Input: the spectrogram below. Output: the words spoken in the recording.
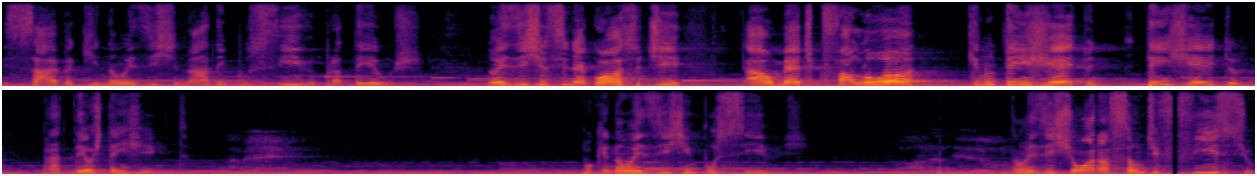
e saiba que não existe nada impossível para Deus. Não existe esse negócio de, ah, o médico falou que não tem jeito. Tem jeito. Para Deus tem jeito. Porque não existe impossíveis. Não existe uma oração difícil.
